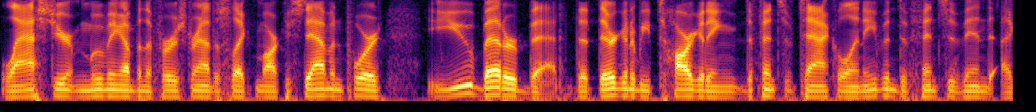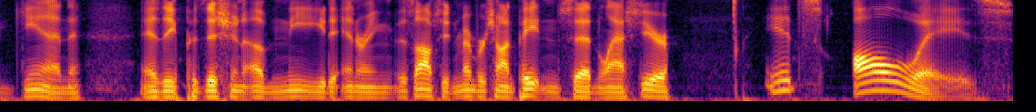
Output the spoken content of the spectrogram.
last year moving up in the first round to select Marcus Davenport. You better bet that they're going to be targeting defensive tackle and even defensive end again as a position of need entering this offseason. Remember, Sean Payton said last year, it's always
